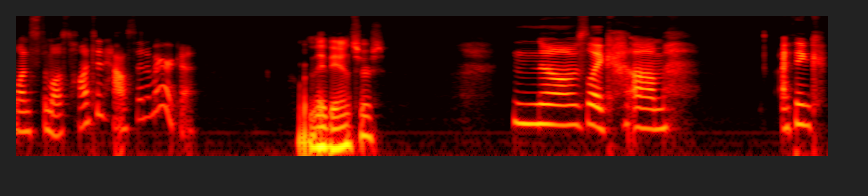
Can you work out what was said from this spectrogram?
Once the most haunted house in America. Were they dancers? No, it was like um I think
